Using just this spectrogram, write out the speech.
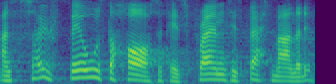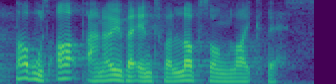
and so fills the heart of his friend, his best man, that it bubbles up and over into a love song like this.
